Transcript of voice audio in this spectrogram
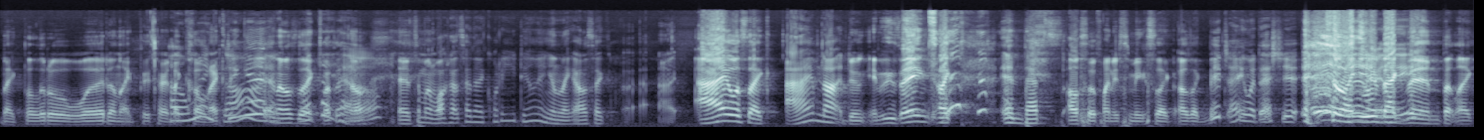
like the little wood, and like they started like Oh collecting it, and I was What like, the what the hell? hell? And someone walked outside, like, what are you doing? And like I was like, I, I was like, I'm not doing anything, like, and that's also funny to me, cause like I was like, bitch, I ain't with that shit, like even back then, but like.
